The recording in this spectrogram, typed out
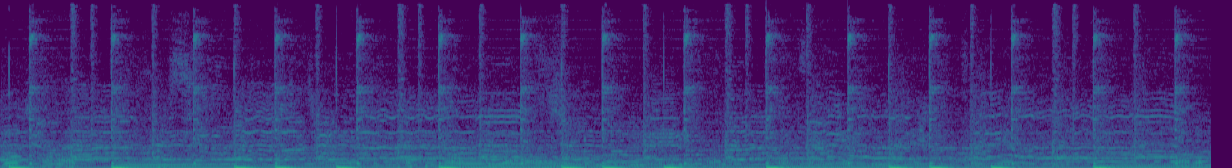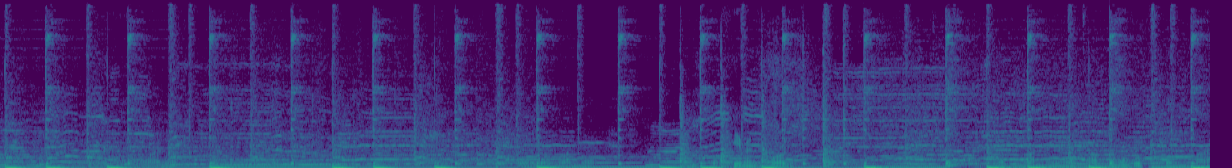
ปรถนะครับผมก็จะมาขยายให้ดูดีขึ้นครับก็แบบนี้ประมาณนี้ประมาณนี้โอเคมันทนในวันนี้นะครับให้ทุกคนมา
